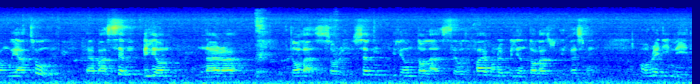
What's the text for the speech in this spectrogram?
and we are told that about 7 billion naira dollars, sorry, 7 billion dollars, there was a 500 billion dollars investment already made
